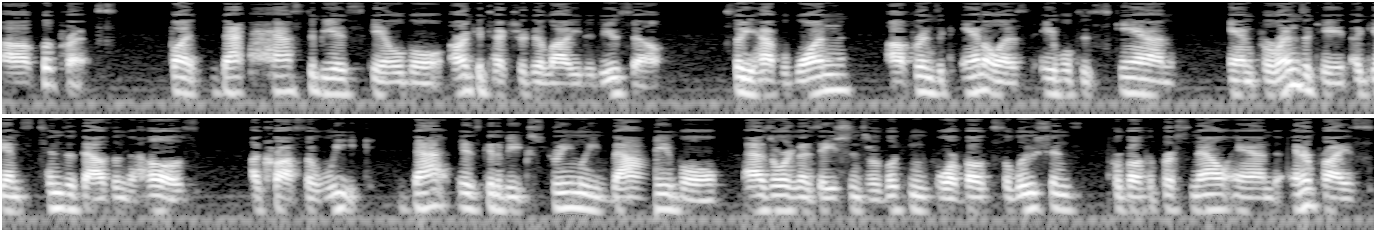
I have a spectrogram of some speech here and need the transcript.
uh, footprints. But that has to be a scalable architecture to allow you to do so. So you have one uh, forensic analyst able to scan and forensicate against tens of thousands of hosts across a week. That is going to be extremely valuable as organizations are looking for both solutions for both the personnel and enterprise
